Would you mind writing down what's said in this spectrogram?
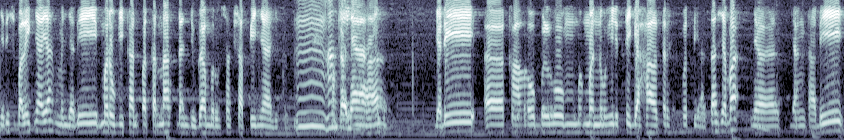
jadi sebaliknya ya, menjadi merugikan peternak dan juga merusak sapinya gitu. Hmm, oke. Makanya jadi eh, kalau belum memenuhi tiga hal tersebut di atas ya Pak, ya, yang tadi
